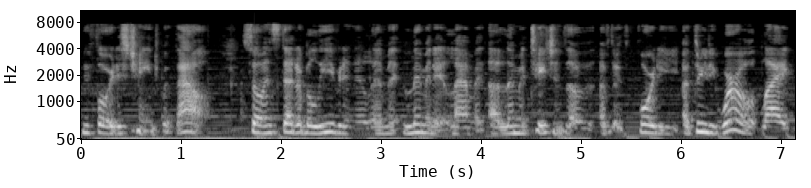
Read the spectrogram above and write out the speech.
before it is changed without. So instead of believing in the limit, limited uh, limitations of, of the 4D, uh, 3D world, like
